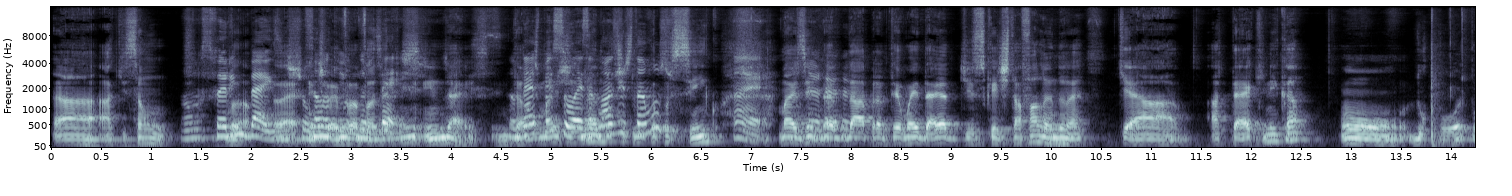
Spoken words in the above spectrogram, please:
a- aqui são Vamos ver em 10 é, o show. a gente São vai nos fazer 10. em 10. Então, 10 imagina, pessoas, nós multiplica estamos- por 5. É. Mas ainda dá para ter uma ideia disso que a gente está falando, né? Que é a, a técnica um, do corpo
